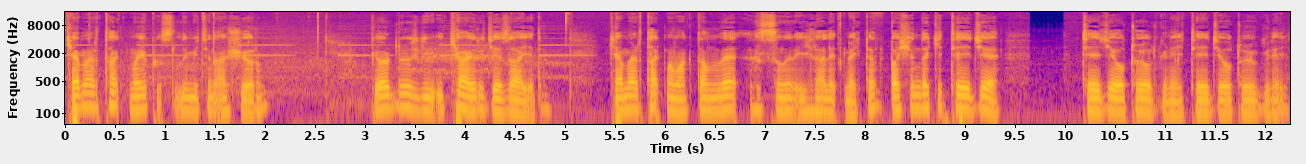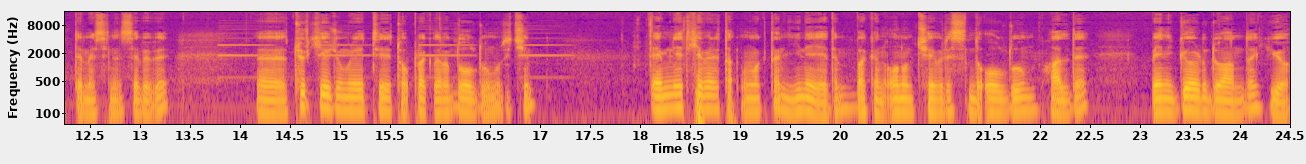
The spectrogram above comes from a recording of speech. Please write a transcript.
Kemer takmayıp hız limitini aşıyorum. Gördüğünüz gibi iki ayrı ceza yedim. Kemer takmamaktan ve hız sınırı ihlal etmekten. Başındaki TC, TC Otoyol Güney, TC Otoyol Güney demesinin sebebi ee, Türkiye Cumhuriyeti topraklarında olduğumuz için emniyet kemeri takmamaktan yine yedim. Bakın onun çevresinde olduğum halde beni gördüğü anda yiyor.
